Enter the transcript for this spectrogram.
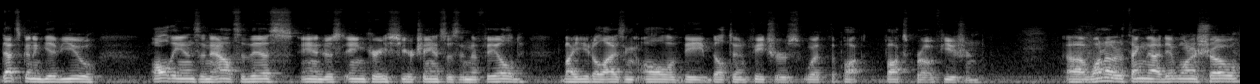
That's going to give you all the ins and outs of this and just increase your chances in the field by utilizing all of the built-in features with the Fox Pro Fusion. Uh, one other thing that I did want to show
